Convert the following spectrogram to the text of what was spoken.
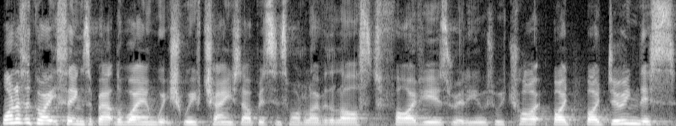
One of the great things about the way in which we've changed our business model over the last five years really is we try by, by doing this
